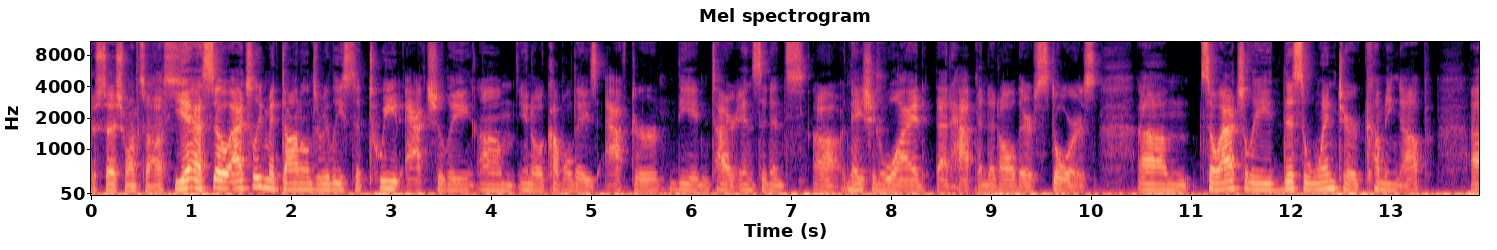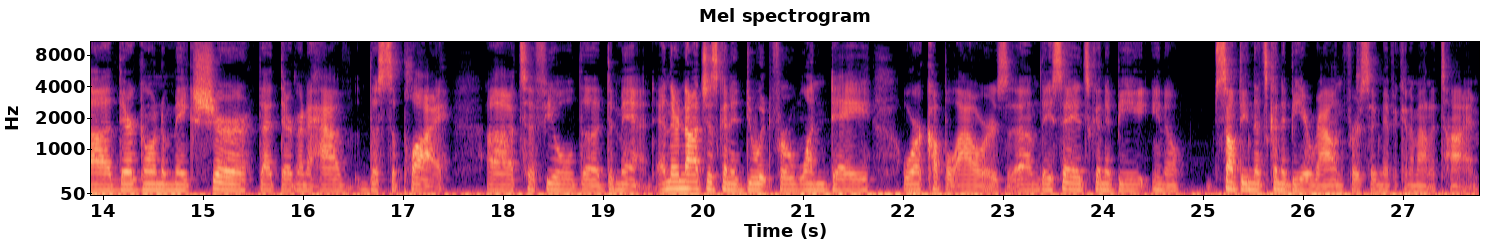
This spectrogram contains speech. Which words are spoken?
Szechuan sauce. Yeah, so actually, McDonald's released a tweet actually, um, you know, a couple days after the entire incidents uh, nationwide that happened at all their stores. Um, so actually, this winter coming up, uh, they're going to make sure that they're going to have the supply. Uh, to fuel the demand, and they're not just going to do it for one day or a couple hours. Um, they say it's going to be, you know, something that's going to be around for a significant amount of time.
